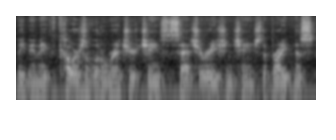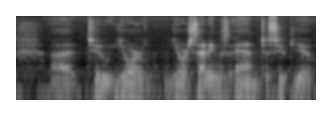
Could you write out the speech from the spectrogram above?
Maybe make the colors a little richer, change the saturation, change the brightness uh, to your your settings and to suit you.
